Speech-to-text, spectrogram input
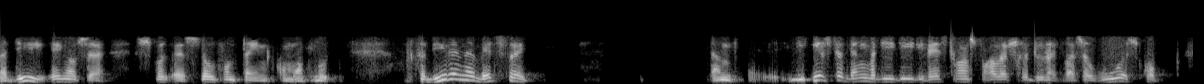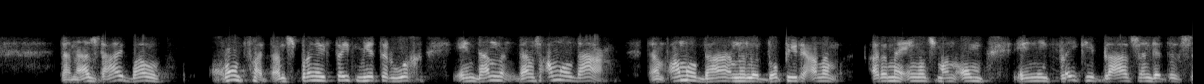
dat die Engelse eh, Stilfontein kom ontmoet. Gedurende 'n wedstryd dan die eerste ding wat die die die Wes-Transvaalers gedoen het was 'n hoë skop. Dan as daai bal grondvat, dan spring hy 5 meter hoog en dan dan's almal daar. Dan almal daar in hulle dop hier almal arme Engelsman om en die vletjie blaas en dit is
